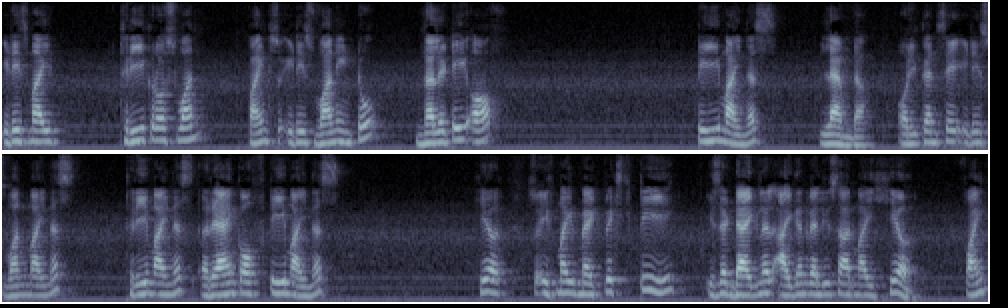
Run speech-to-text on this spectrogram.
it is my 3 cross 1 fine. So it is 1 into nullity of t minus lambda. Or you can say it is 1 minus 3 minus rank of t minus here so if my matrix t is a diagonal eigenvalues are my here fine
